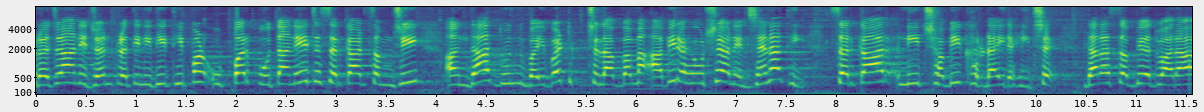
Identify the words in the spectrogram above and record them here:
પ્રજા અને જનપ્રતિનિધિથી પણ ઉપર પોતાને જ સરકાર સમજી અંધાધૂંધ વહીવટ ચલાવવામાં આવી રહ્યો છે અને જેનાથી સરકારની છબી ખરડાઈ રહી છે. ધારાસભ્ય દ્વારા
